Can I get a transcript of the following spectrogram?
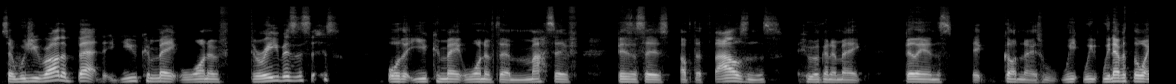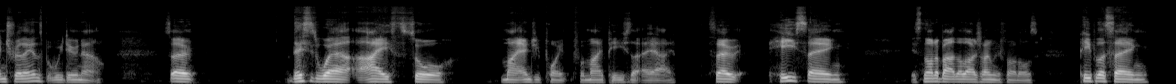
So would you rather bet that you can make one of three businesses or that you can make one of the massive businesses of the thousands who are going to make billions? It, God knows. We, we, we never thought in trillions, but we do now. So this is where I saw my entry point for MyPeas.ai. So he's saying it's not about the large language models. People are saying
